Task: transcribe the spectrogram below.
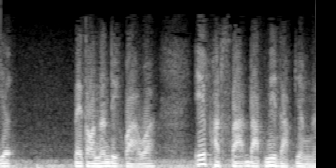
เยอะๆในตอนนั้นดีกว่าว่า เอ๊ะผัสสะดับนี่ดับยังไง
